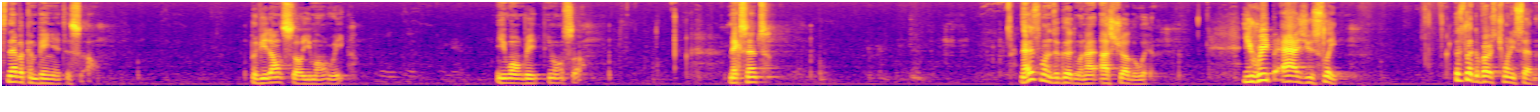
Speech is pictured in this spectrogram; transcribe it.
It's never convenient to sow. But if you don't sow, you won't reap. You won't reap, you won't sow. Make sense? Now, this one's a good one I, I struggle with. You reap as you sleep. Let's look at verse 27.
